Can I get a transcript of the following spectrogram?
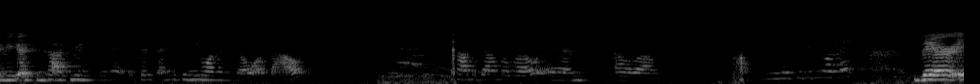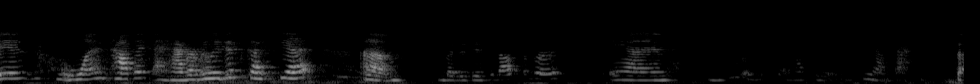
Maybe you guys can talk me into doing it. If there's anything you want to know about, comment down below and I'll um, possibly make a video on it. There is one topic I haven't really discussed yet, um, but it is about the birth, and you are just going to have to wait and see on that. So,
